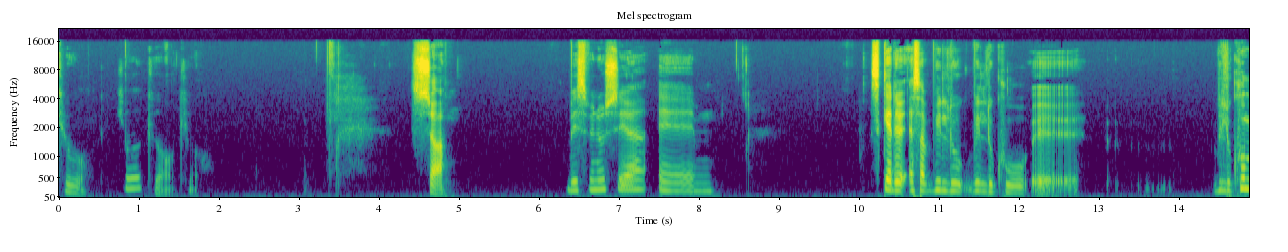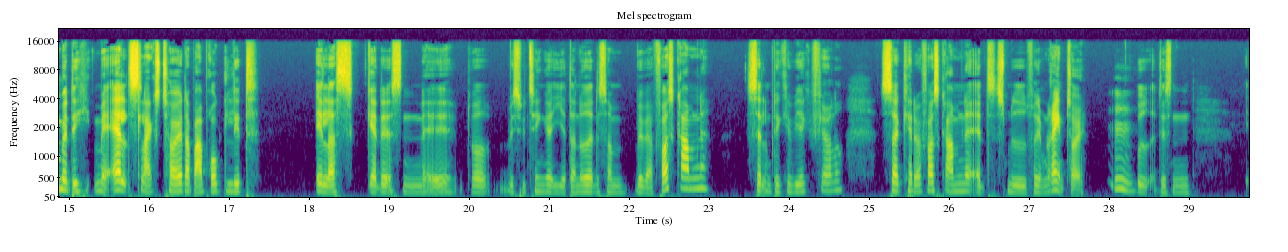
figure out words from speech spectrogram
Cool. Cool, cool, cool. Så. Hvis vi nu siger, øhm, skal det, altså, vil du, vil du kunne, øh, vil du kunne med, det, med alt slags tøj, der bare brugt lidt, eller skal det sådan, øh, du ved, hvis vi tænker i, at der er noget af det, som vil være for skræmmende, selvom det kan virke fjollet, så kan det være for skræmmende at smide for eksempel rent tøj Mm. ud, at det er sådan,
